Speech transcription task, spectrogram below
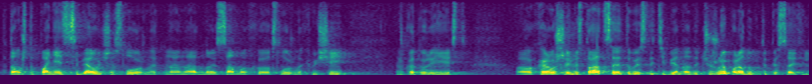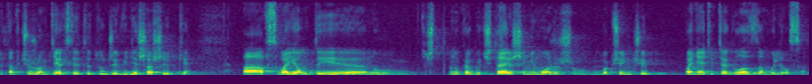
Потому что понять себя очень сложно. Это, наверное, одно из самых э, сложных вещей, которые есть. Э, хорошая иллюстрация этого, если тебе надо чужой продукт описать или там в чужом тексте, ты тут же видишь ошибки. А в своем ты ну, ну, как бы читаешь и не можешь вообще ничего понять, у тебя глаз замылился.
